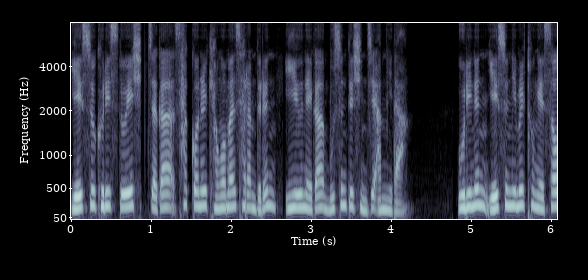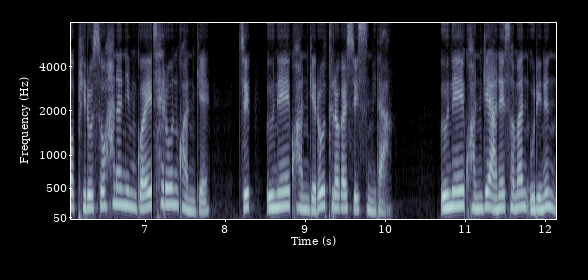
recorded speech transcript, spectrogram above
예수 그리스도의 십자가 사건을 경험한 사람들은 이 은혜가 무슨 뜻인지 압니다. 우리는 예수님을 통해서 비로소 하나님과의 새로운 관계, 즉 은혜의 관계로 들어갈 수 있습니다. 은혜의 관계 안에서만 우리는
